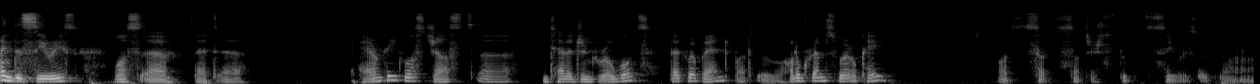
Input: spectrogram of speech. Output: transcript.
in this series was uh, that uh, apparently it was just uh, intelligent robots that were banned, but uh, holograms were okay. Oh, such, such a stupid series. Uh,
